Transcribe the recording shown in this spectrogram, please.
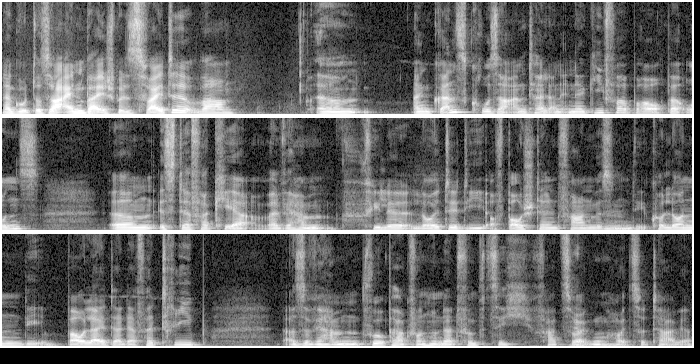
Na gut, das war ein Beispiel. Das zweite war ähm, ein ganz großer Anteil an Energieverbrauch bei uns ähm, ist der Verkehr, weil wir haben viele Leute, die auf Baustellen fahren müssen, mhm. die Kolonnen, die Bauleiter, der Vertrieb. Also wir haben einen Fuhrpark von 150 Fahrzeugen ja. heutzutage.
